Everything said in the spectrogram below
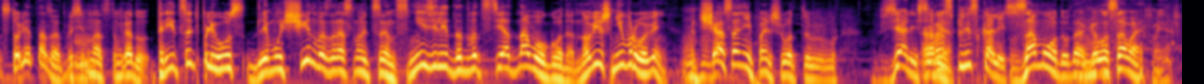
Сто лет назад, в 18 году. 30 плюс. Для мужчин возрастной цен снизили до 21 года. Но, видишь, не вровень. Сейчас они, понимаешь, вот э, взяли себе... Расплескались. За моду, да, голосовать, понимаешь.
